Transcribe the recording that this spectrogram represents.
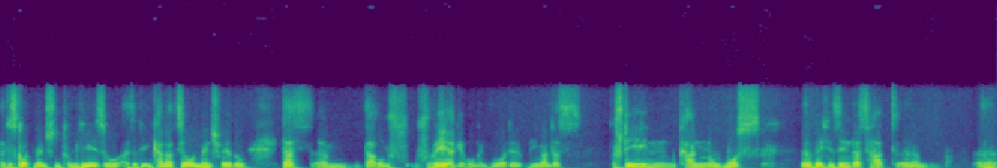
das Gottmenschentum Jesu, also die Inkarnation, Menschwerdung, dass ähm, darum schwer gerungen wurde, wie man das verstehen kann und muss, äh, welchen Sinn das hat, äh, äh,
